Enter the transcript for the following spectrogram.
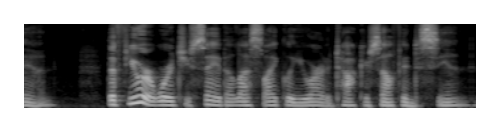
then. The fewer words you say, the less likely you are to talk yourself into sin.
